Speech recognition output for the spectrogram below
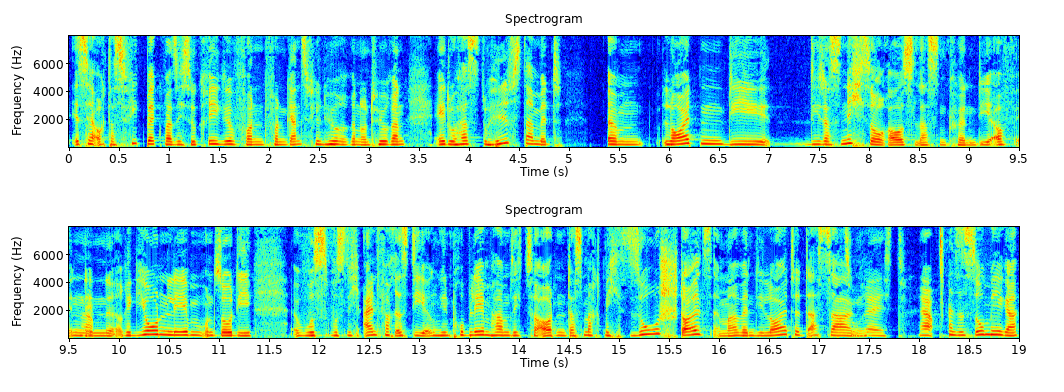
ist ja auch das Feedback, was ich so kriege von von ganz vielen Hörerinnen und Hörern. Ey, du hast, du hilfst damit ähm, Leuten, die die das nicht so rauslassen können, die auf in, Ja. in Regionen leben und so, die wo es wo es nicht einfach ist, die irgendwie ein Problem haben, sich zu outen. Das macht mich so stolz immer, wenn die Leute das Zu sagen. Recht. Ja. Es ist so mega.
